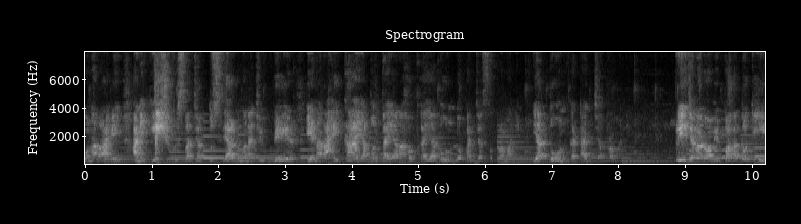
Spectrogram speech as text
होणार आहे आणि येशू ख्रिस्ताच्या दुसऱ्या आगमनाची वेळ येणार आहे. काय आपण तयार आहोत का या दोन लोकांच्या प्रमाणे? या दोन गटांच्या प्रमाणे. प्रियजनानो आम्ही पाहतो की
